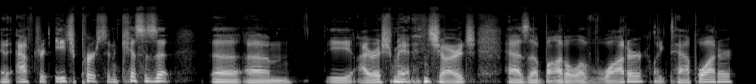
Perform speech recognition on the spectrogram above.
And after each person kisses it, the um, the Irish man in charge has a bottle of water, like tap water,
